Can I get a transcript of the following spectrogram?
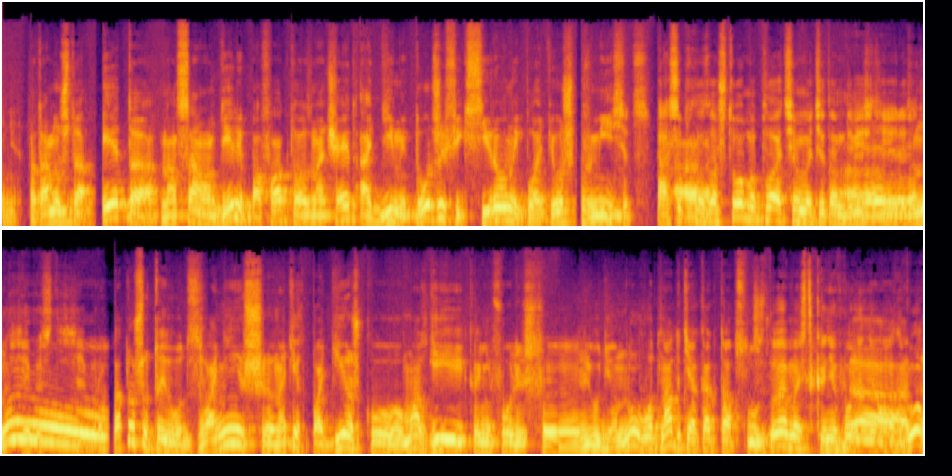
запутывание. Потому что это на самом деле по факту означает один и тот же фиксированный платеж в месяц. А, собственно, за что мы платим эти там 200 или 170 Ну, за то, что ты вот звонишь на техподдержку, мозги канифолишь э, людям. Ну, вот надо тебя как-то обслуживать. Стоимость канифоления мозгов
